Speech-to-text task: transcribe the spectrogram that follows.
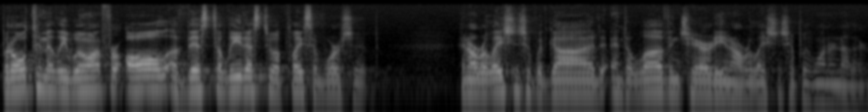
But ultimately, we want for all of this to lead us to a place of worship in our relationship with God and to love and charity in our relationship with one another.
